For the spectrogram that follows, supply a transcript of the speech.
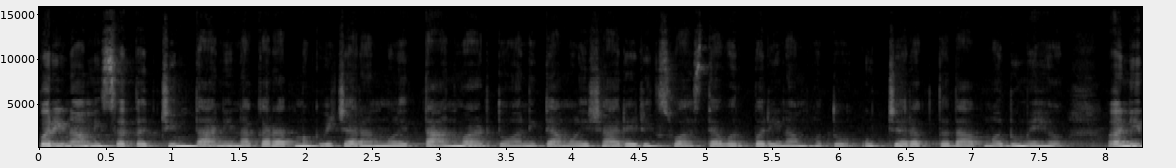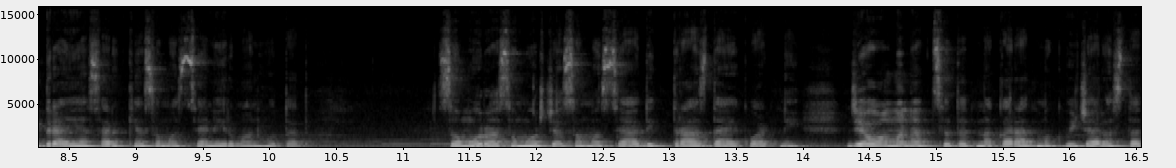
परिणामी सतत चिंता आणि नकारात्मक विचारांमुळे ताण वाढतो आणि त्यामुळे शारीरिक स्वास्थ्यावर परिणाम होतो. उच्च रक्तदाब मधुमेह अनिद्रा यासारख्या समस्या निर्माण होतात. समोरासमोरच्या समस्या अधिक त्रासदायक वाटणे. जेव्हा मनात सतत नकारात्मक विचार असतात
